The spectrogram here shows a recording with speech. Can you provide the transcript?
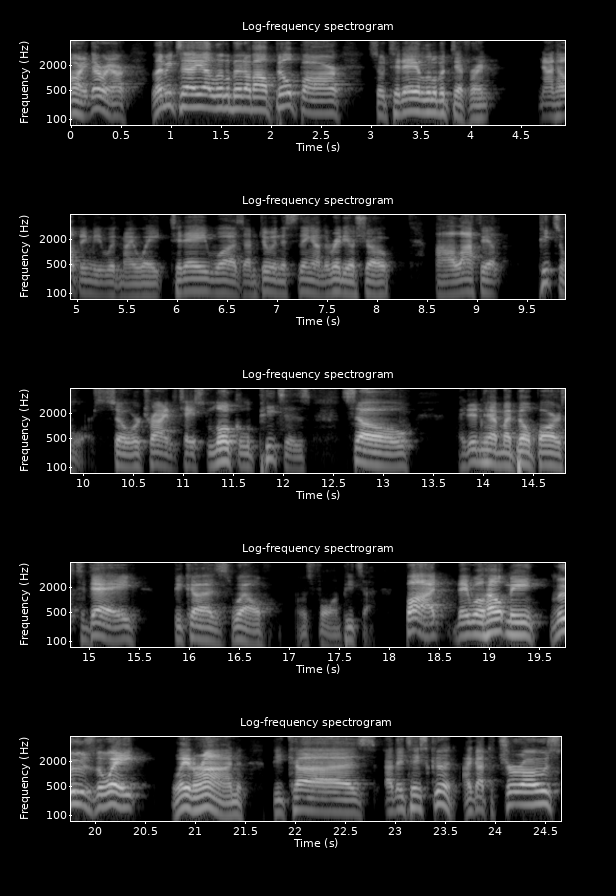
All right, there we are. Let me tell you a little bit about Built Bar. So today, a little bit different, not helping me with my weight. Today was I'm doing this thing on the radio show, uh, Lafayette Pizza Wars. So we're trying to taste local pizzas. So I didn't have my built bars today because, well, I was full on pizza. But they will help me lose the weight later on because uh, they taste good. I got the churros.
